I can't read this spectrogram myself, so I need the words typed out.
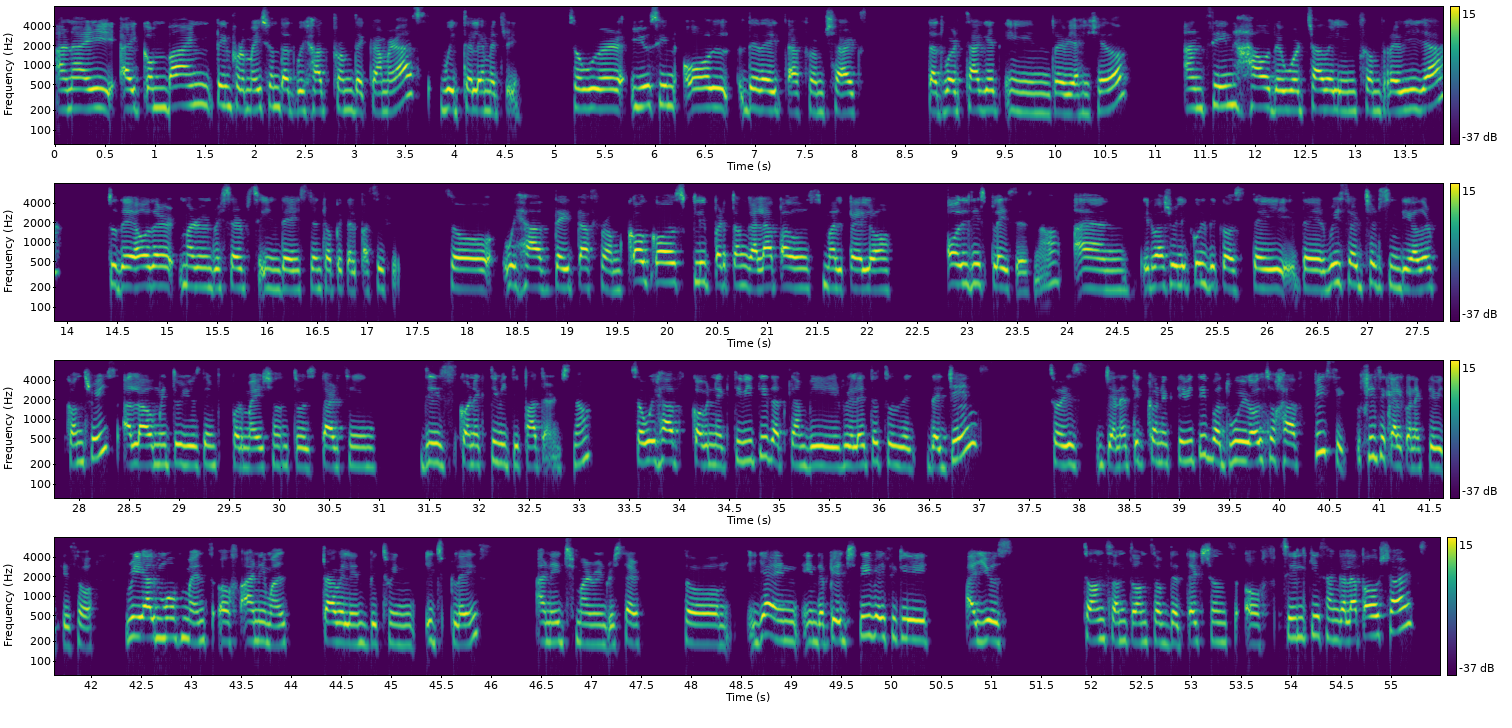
And i i combined the information that we had from the cameras with telemetry. So we were using all the data from sharks that were tagged in Revillagigedo and seeing how they were traveling from Revilla to the other marine reserves in the Eastern Tropical Pacific. So we have data from Cocos, Clipperton, Galapagos, Malpelo, all these places, no? And it was really cool because they the researchers in the other countries allow me to use the information to start seeing these connectivity patterns, no? So we have connectivity that can be related to the, the genes. So it's genetic connectivity, but we also have physic, physical connectivity. So real movements of animals traveling between each place and each marine reserve. So yeah, in, in the PhD, basically I used tons and tons of detections of silkies and Galapagos sharks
